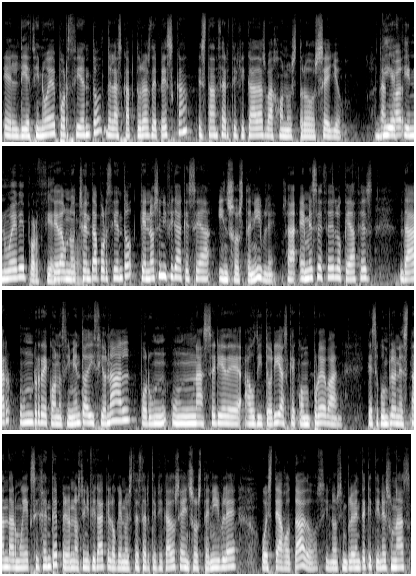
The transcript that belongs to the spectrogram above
el 19% de las capturas de pesca están certificadas bajo nuestro sello. 19%. Queda un 80%, que no significa que sea insostenible. O sea, MSC lo que hace es dar un reconocimiento adicional por una serie de auditorías que comprueban que se cumple un estándar muy exigente, pero no significa que lo que no esté certificado sea insostenible o esté agotado, sino simplemente que tienes unas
